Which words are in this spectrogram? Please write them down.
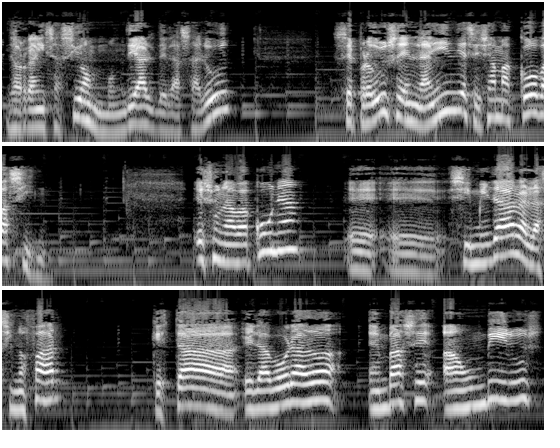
la Organización Mundial de la Salud, se produce en la India y se llama Covaxin. Es una vacuna eh, eh, similar a la Sinopharm, que está elaborada en base a un virus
